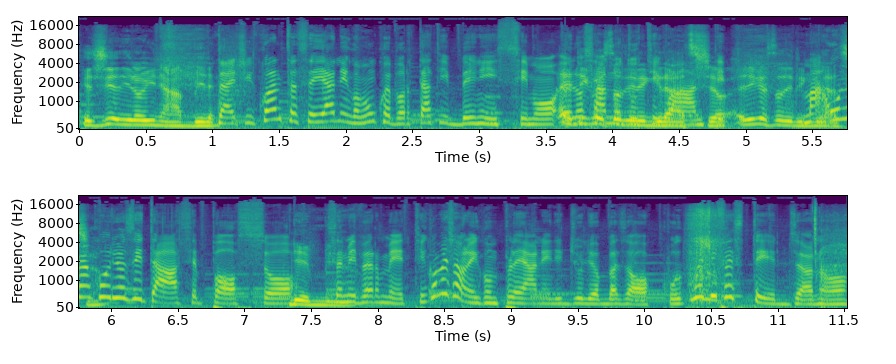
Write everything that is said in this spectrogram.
che sia di rovinabile. Dai, 56 anni comunque portati benissimo E e, lo di questo sanno ti tutti ringrazio, quanti. e di questo ti Ma ringrazio. una curiosità, se posso, Dimmi. se mi permetti, come sono i compleanni di Giulio Basocco? Come si festeggiano?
